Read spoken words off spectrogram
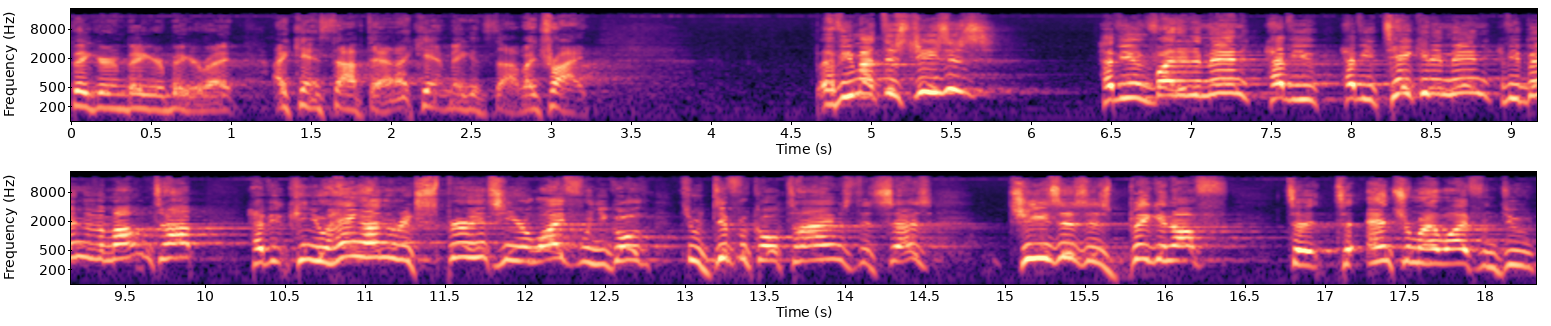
bigger and bigger and bigger, right? I can't stop that. I can't make it stop. I tried. But have you met this Jesus? Have you invited him in? Have you, have you taken him in? Have you been to the mountaintop? Have you, can you hang on to an experience in your life when you go through difficult times that says, Jesus is big enough to, to enter my life and do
